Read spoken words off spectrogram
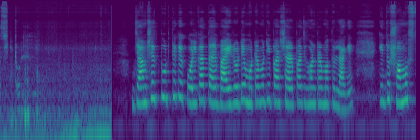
আমাদের জামশেদপুর থেকে কলকাতায় বাই রোডে মোটামুটি পাঁচ সাড়ে পাঁচ ঘণ্টার মতো লাগে। কিন্তু সমস্ত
